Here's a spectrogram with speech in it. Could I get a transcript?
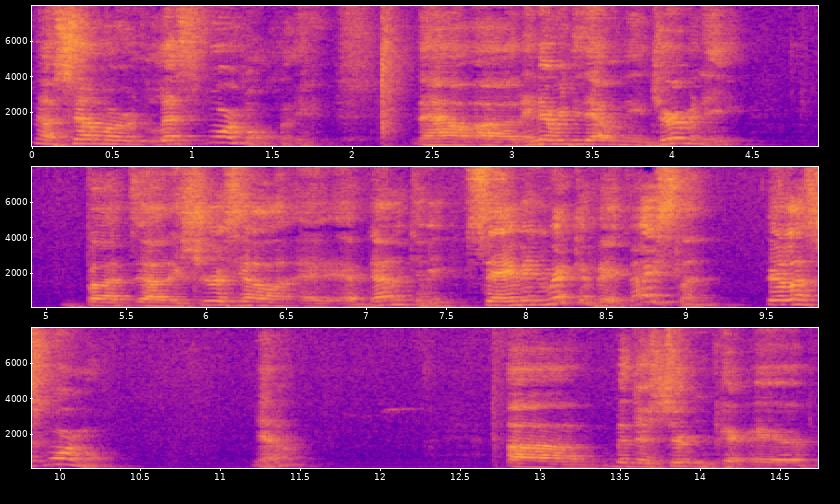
Now, some are less formal. Now, uh, they never did that with me in Germany, but uh, they sure as hell have done it to me. Same in Reykjavik, Iceland. They're less formal, you know. Um, but there's certain uh,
